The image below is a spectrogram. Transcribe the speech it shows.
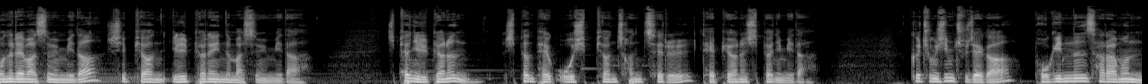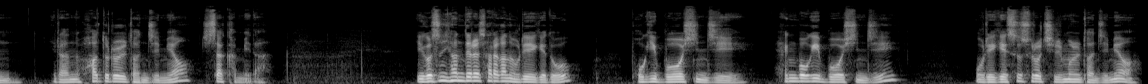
오늘의 말씀입니다. 시편 1편에 있는 말씀입니다. 시편 1편은 시편 150편 전체를 대표하는 시편입니다. 그 중심 주제가 복 있는 사람은 이란 화두를 던지며 시작합니다. 이것은 현대를 살아가는 우리에게도 복이 무엇인지, 행복이 무엇인지 우리에게 스스로 질문을 던지며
